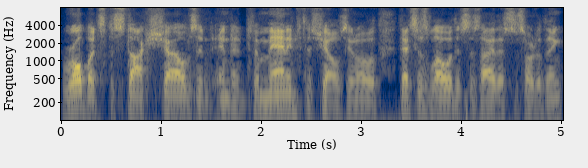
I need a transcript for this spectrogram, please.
robots to stock shelves and, and to manage the shelves. You know, this is low, this is high, this sort of thing.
